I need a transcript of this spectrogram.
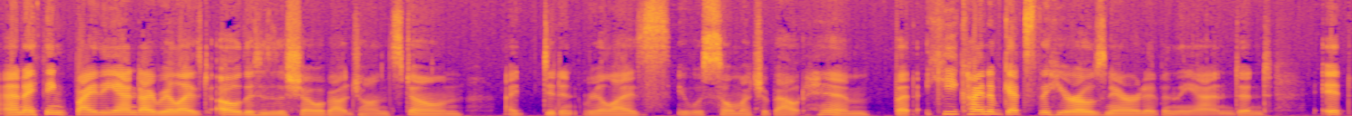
And I think by the end I realized, oh, this is a show about John Stone. I didn't realize it was so much about him, but he kind of gets the hero's narrative in the end and it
